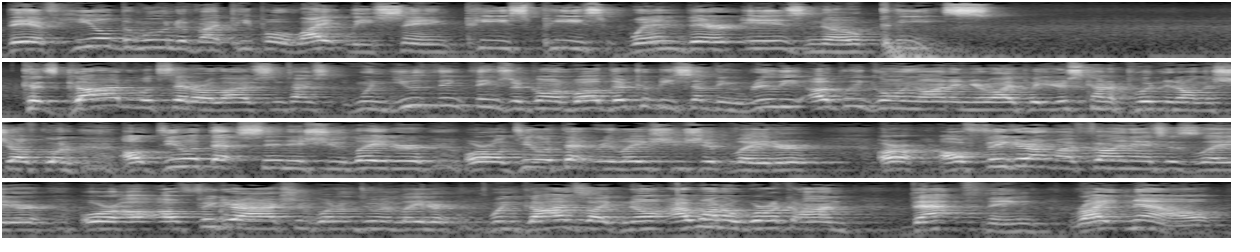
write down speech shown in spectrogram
They have healed the wound of my people lightly, saying, Peace, peace, when there is no peace. Because God looks at our lives sometimes, when you think things are going well, there could be something really ugly going on in your life, but you're just kind of putting it on the shelf, going, I'll deal with that sin issue later, or I'll deal with that relationship later, or I'll figure out my finances later, or I'll, I'll figure out actually what I'm doing later. When God's like, No, I want to work on that thing right now,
